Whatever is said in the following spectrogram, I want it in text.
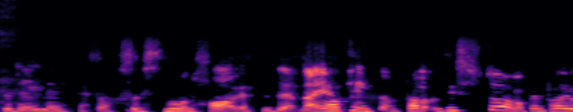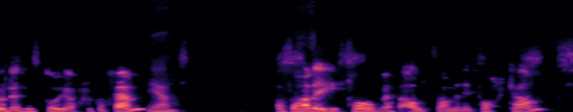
Det er det jeg leter etter. Så hvis noen har et system Nei, jeg har tenkt sånn, Hvis jeg står opp en periode, så sto jeg opp klokka fem. Ja. Og så hadde jeg forberedt alt sammen i forkant.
